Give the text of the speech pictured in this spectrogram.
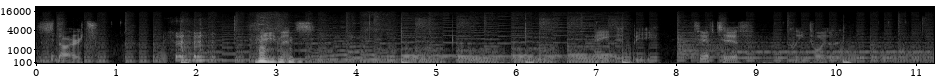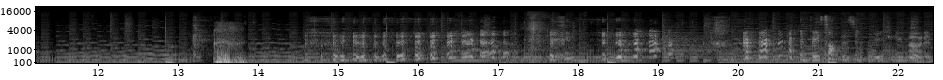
Start. Statements. A did B. Tiff Tiff. Clean toilet. and based on this information, you voted.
